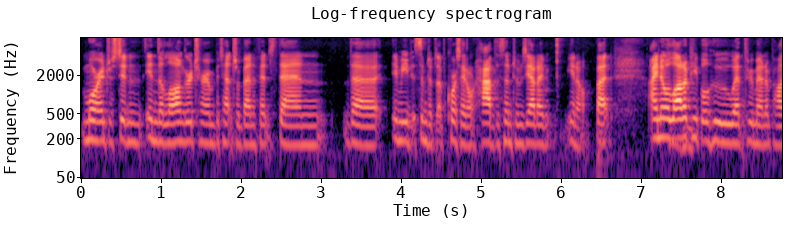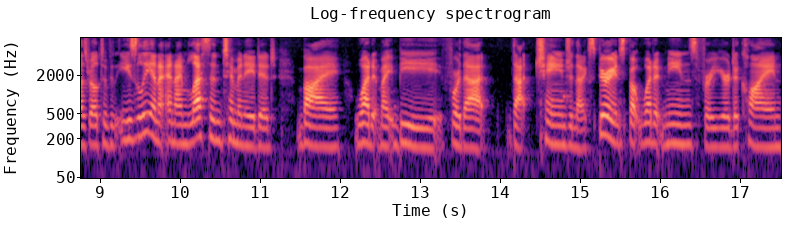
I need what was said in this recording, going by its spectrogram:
more interested in, in the longer term potential benefits than the immediate symptoms. Of course, I don't have the symptoms yet. I'm, you know, but I know a lot of people who went through menopause relatively easily, and, and I'm less intimidated by what it might be for that that change and that experience, but what it means for your decline,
